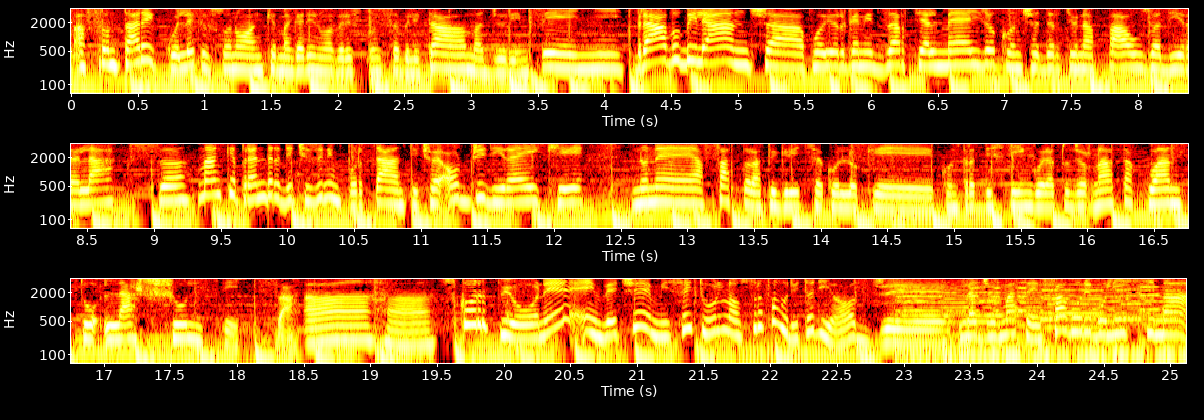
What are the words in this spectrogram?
affrontare quelle che sono anche magari nuove responsabilità, maggiori impegni. Bravo bilancia, puoi organizzarti al meglio, concederti una pausa di relax, ma anche prendere decisioni importanti. Cioè, oggi direi che non è affatto la pigrizia quello che contraddistingue la tua giornata, quanto la scioltezza. Ah, Scorpione, e invece mi sei tu il nostro favorito di oggi. La giornata è favorevolissima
